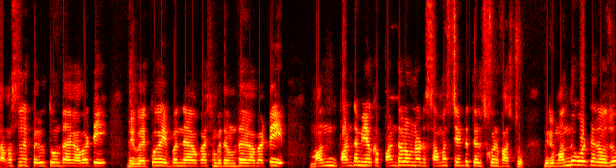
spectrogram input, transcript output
సమస్యలు పెరుగుతూ ఉంటాయి కాబట్టి మీకు ఎక్కువగా ఇబ్బంది అయ్యే అవకాశం అయితే ఉంటాయి కాబట్టి మన్ పంట మీ యొక్క పంటలో ఉన్న సమస్య ఏంటో తెలుసుకోండి ఫస్ట్ మీరు మందు కొట్టే రోజు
